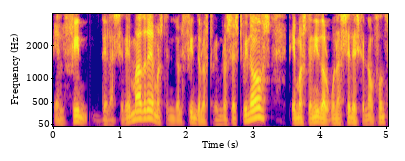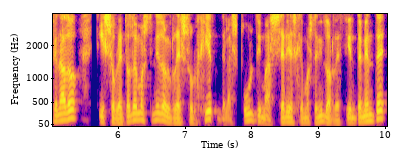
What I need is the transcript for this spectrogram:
el fin de la serie madre, hemos tenido el fin de los primeros spin-offs, hemos tenido algunas series que no han funcionado y sobre todo hemos tenido el resurgir de las últimas series que hemos tenido recientemente,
